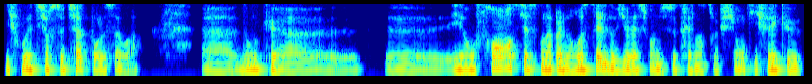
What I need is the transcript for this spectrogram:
il faut être sur ce chat pour le savoir. Euh, donc, et en France, il y a ce qu'on appelle le recel de violation du secret d'instruction qui fait que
